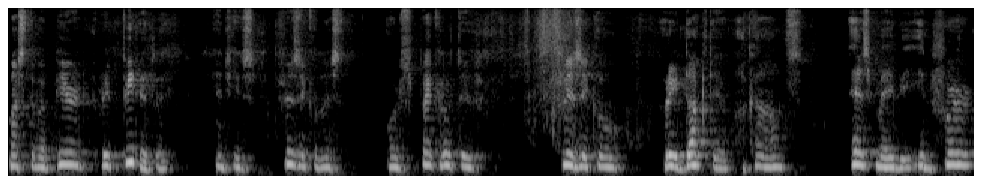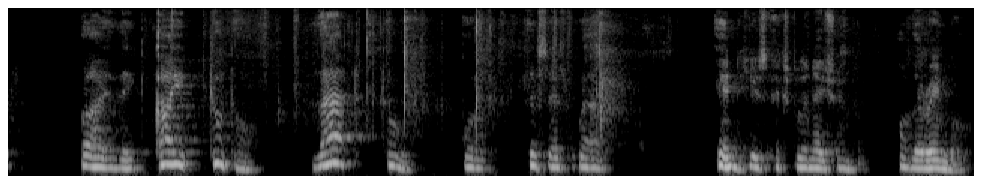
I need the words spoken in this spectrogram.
must have appeared repeatedly in his physicalist or speculative physical reductive accounts, as may be inferred by the kai tuto, that too, or this as well, in his explanation of the rainbow.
